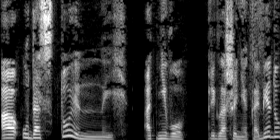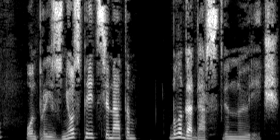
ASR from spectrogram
А удостоенный от него приглашение к обеду он произнес перед Сенатом благодарственную речь.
